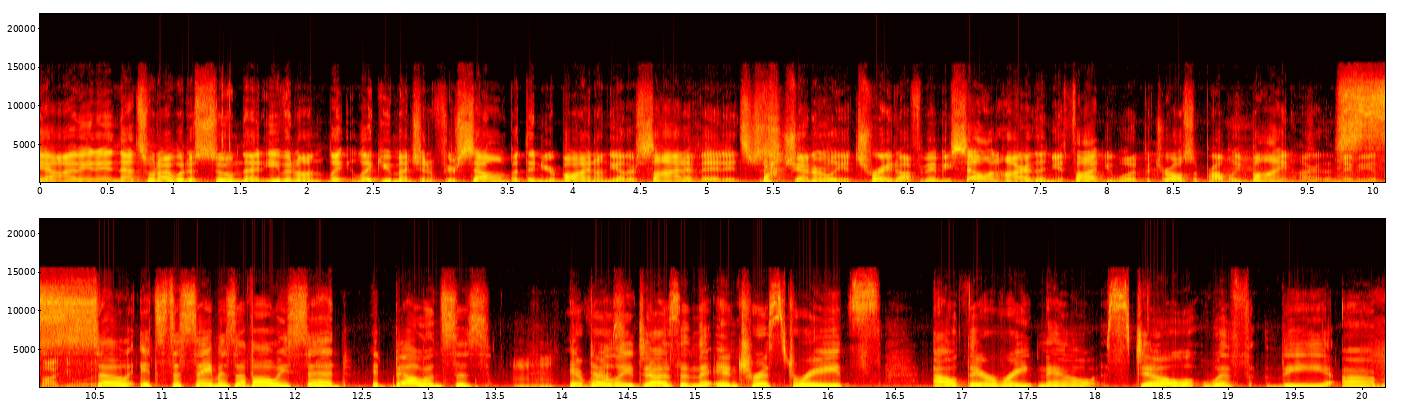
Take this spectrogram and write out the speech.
Yeah, I mean, and that's what I would assume that even on, like, like you mentioned, if you're selling, but then you're buying on the other side of it, it's just yeah. generally a trade off. You may be selling higher than you thought you would, but you're also probably buying higher than maybe you thought you would. So it's the same as I've always said it balances. Mm-hmm. It, it does. really does. And the interest rates out there right now, still with the um,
